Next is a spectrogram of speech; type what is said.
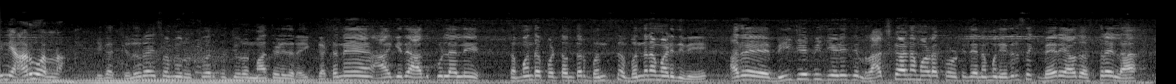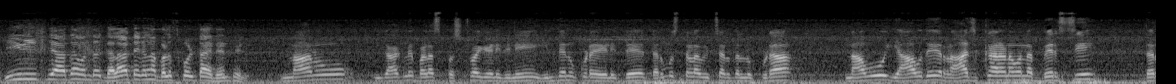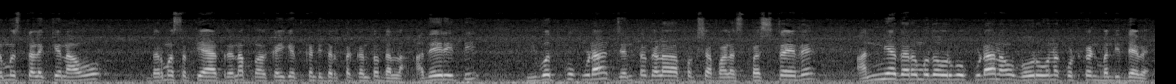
ಇನ್ಯಾರೂ ಅಲ್ಲ. ಈಗ ಚೆಲುವರಾಯ ಸ್ವಾಮಿ ಅವರು ಉಸ್ತುವಾರಿ ಸಚಿವರು ಮಾತಾಡಿದ್ದಾರೆ. ಈ ಘಟನೆ ಆಗಿದೆ ಆದ ಕೂಡಲೇ ಅಲ್ಲಿ ಸಂಬಂಧಪಟ್ಟಂತವ್ರು ಬಂಧ ಬಂಧನ ಮಾಡಿದೀವಿ. ಆದ್ರೆ ಬಿಜೆಪಿ ಎಸ್ ರಾಜಕಾರಣ ಮಾಡಕ್ ಹೊರಟಿದೆ ನಮ್ಮನ್ನು ಎದುರಿಸಕ್ಕೆ ಬೇರೆ ಯಾವ್ದು ಅಸ್ತ್ರ ಇಲ್ಲ. ಈ ರೀತಿಯಾದ ಒಂದು ಗಲಾಟೆಗಳನ್ನ ಬಳಸ್ಕೊಳ್ತಾ ಇದೆ ಅಂತ ಹೇಳಿ. ನಾನು ಈಗಾಗಲೇ ಭಾಳ ಸ್ಪಷ್ಟವಾಗಿ ಹೇಳಿದ್ದೀನಿ. ಹಿಂದೆನೂ ಕೂಡ ಹೇಳಿದ್ದೆ. ಧರ್ಮಸ್ಥಳ ವಿಚಾರದಲ್ಲೂ ಕೂಡ ನಾವು ಯಾವುದೇ ರಾಜಕಾರಣವನ್ನು ಬೆರೆಸಿ ಧರ್ಮಸ್ಥಳಕ್ಕೆ ನಾವು ಧರ್ಮ ಸತ್ಯಯಾತ್ರೆನ ಪ ಕೈಗೆತ್ಕೊಂಡಿದ್ದಿರ್ತಕ್ಕಂಥದ್ದಲ್ಲ ಅದೇ ರೀತಿ ಇವತ್ತಿಗೂ ಕೂಡ ಜನತಾದಳ ಪಕ್ಷ ಭಾಳ ಸ್ಪಷ್ಟ ಇದೆ. ಅನ್ಯ ಧರ್ಮದವ್ರಿಗೂ ಕೂಡ ನಾವು ಗೌರವನ ಕೊಟ್ಕೊಂಡು ಬಂದಿದ್ದೇವೆ.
